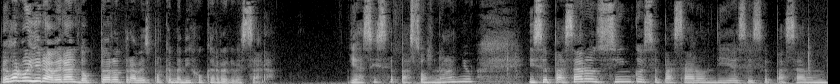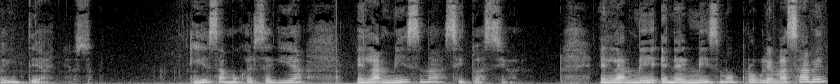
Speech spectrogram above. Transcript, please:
Mejor voy a ir a ver al doctor otra vez porque me dijo que regresara. Y así se pasó un año y se pasaron cinco y se pasaron diez y se pasaron veinte años. Y esa mujer seguía en la misma situación en, el mismo problema. ¿Saben?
